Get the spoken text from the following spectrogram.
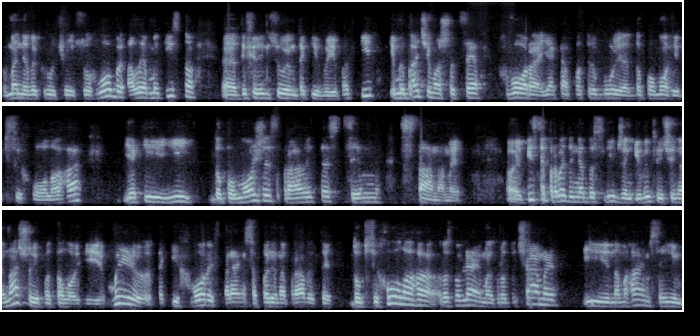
в мене викручують суглоби, але ми дійсно е, диференціюємо такі випадки, і ми бачимо, що це хвора, яка потребує допомоги психолога, який їй допоможе справитися з цим станами. Е, Після проведення досліджень і виключення нашої патології, ми таких хворих стараємося перенаправити до психолога, розмовляємо з родичами і намагаємося їм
